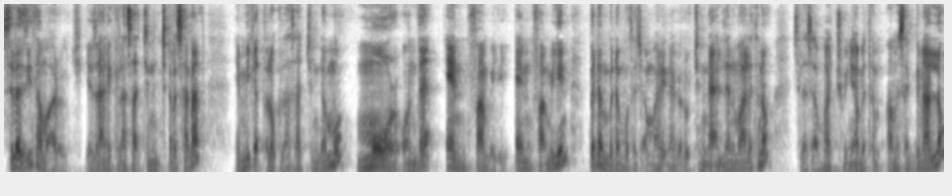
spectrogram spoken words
ስለዚህ ተማሪዎች የዛሬ class አችንን ጨርሰናል። የሚቀጥለው class አችን ደግሞ more on the N family N family ን በደንብ ደግሞ ተጨማሪ ነገሮች እናያለን ማለት ነው። ስለሰማችሁኝ በጣም አመሰግናለሁ።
